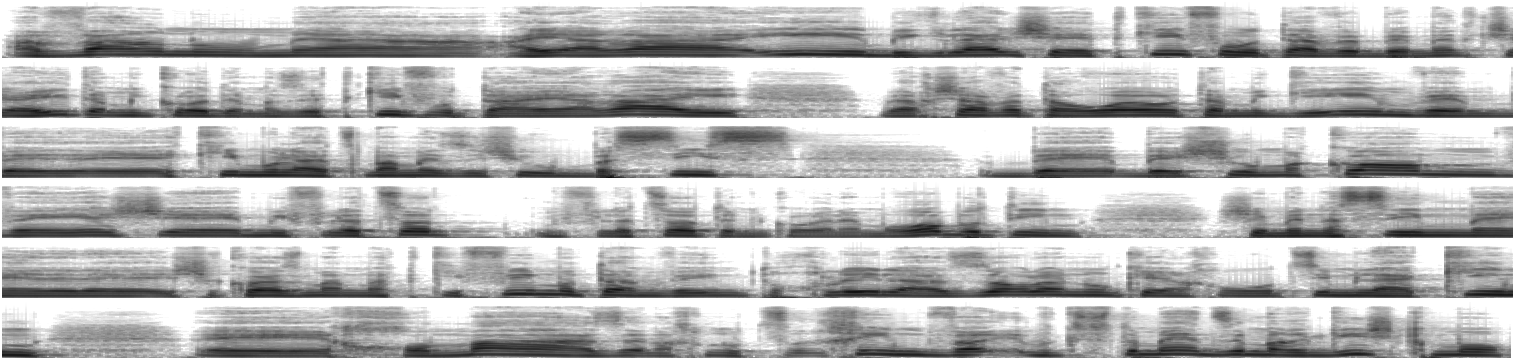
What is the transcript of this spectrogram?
עברנו מהעיירה ההיא בגלל שהתקיפו אותה, ובאמת כשהיית מקודם אז התקיפו את העיירה ההיא, ועכשיו אתה רואה אותה מגיעים והם הקימו לעצמם איזשהו בסיס. בשום מקום, ויש אה, מפלצות, מפלצות אני קורא להם רובוטים, שמנסים, אה, שכל הזמן מתקיפים אותם, ואם תוכלי לעזור לנו, כי אנחנו רוצים להקים אה, חומה, אז אנחנו צריכים דברים, זאת אומרת, זה מרגיש כמו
